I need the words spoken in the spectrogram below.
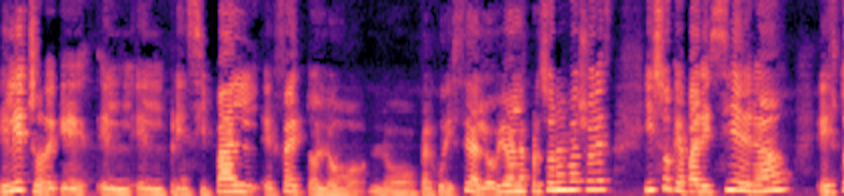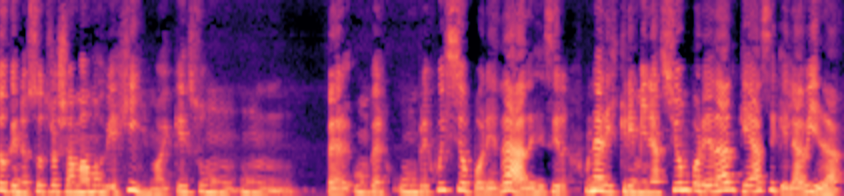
el hecho de que el, principal efecto, lo, perjudicial, lo vio en las personas mayores, hizo que apareciera esto que nosotros llamamos viejismo y que es un, un, prejuicio por edad, es decir, una discriminación por edad que hace que la vida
